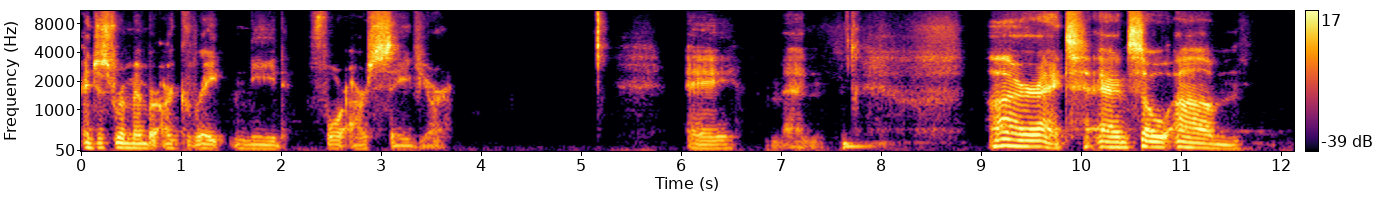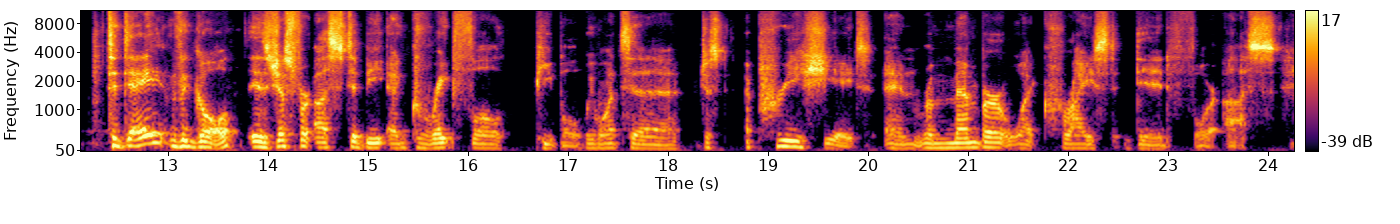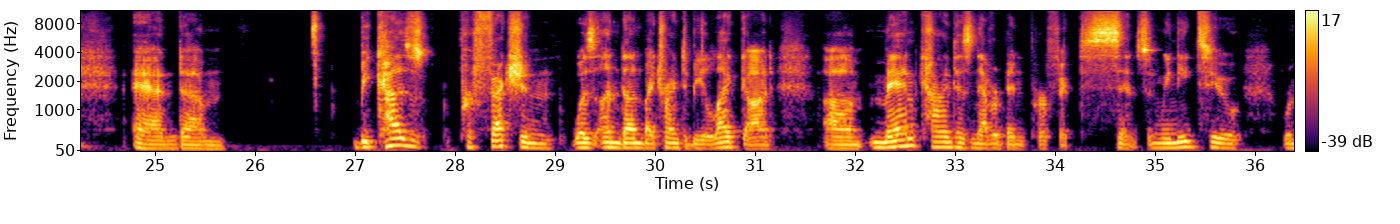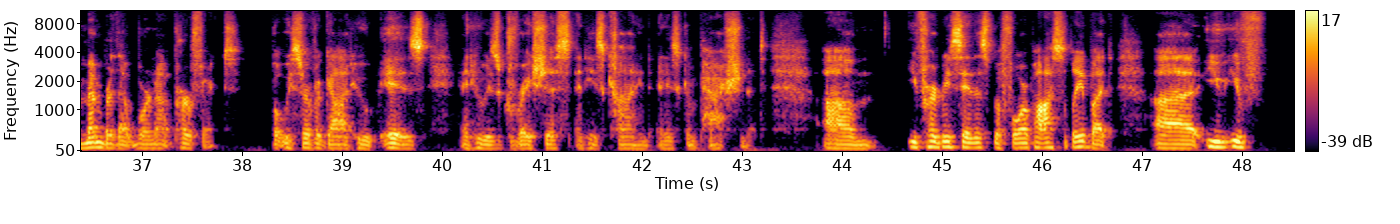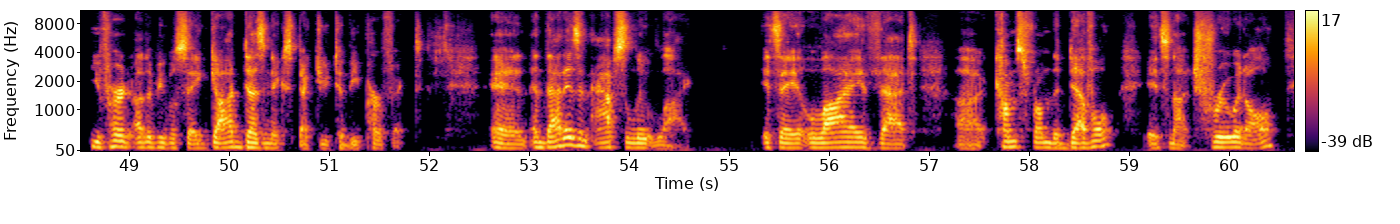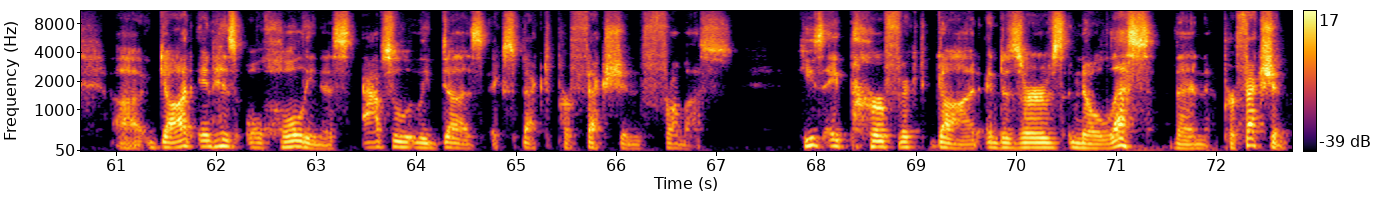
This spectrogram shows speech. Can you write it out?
and just remember our great need for our Savior. Amen. All right. And so um today the goal is just for us to be a grateful people. We want to just appreciate and remember what Christ did for us. And um because perfection was undone by trying to be like God, um, mankind has never been perfect since. And we need to remember that we're not perfect, but we serve a God who is, and who is gracious, and he's kind, and he's compassionate. Um, you've heard me say this before, possibly, but uh, you, you've you've heard other people say God doesn't expect you to be perfect, and and that is an absolute lie. It's a lie that uh, comes from the devil. It's not true at all. Uh, God, in his holiness, absolutely does expect perfection from us. He's a perfect God and deserves no less than perfection.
